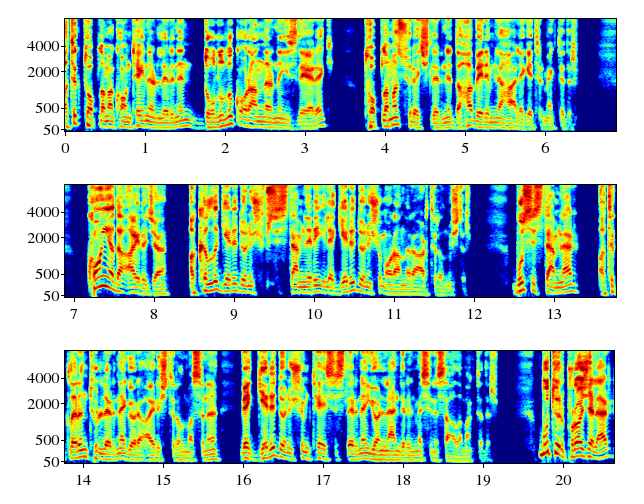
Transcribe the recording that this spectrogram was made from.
atık toplama konteynerlerinin doluluk oranlarını izleyerek toplama süreçlerini daha verimli hale getirmektedir. Konya'da ayrıca akıllı geri dönüşüm sistemleri ile geri dönüşüm oranları artırılmıştır. Bu sistemler atıkların türlerine göre ayrıştırılmasını ve geri dönüşüm tesislerine yönlendirilmesini sağlamaktadır. Bu tür projeler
